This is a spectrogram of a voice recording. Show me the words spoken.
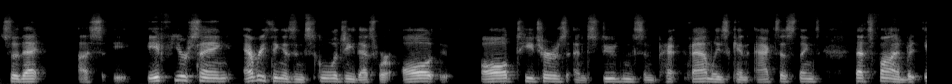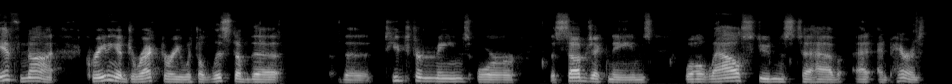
so that uh, if you're saying everything is in Schoology, that's where all all teachers and students and pa- families can access things, that's fine. But if not, creating a directory with a list of the the teacher names or the subject names will allow students to have and parents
